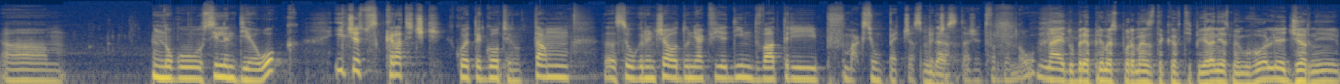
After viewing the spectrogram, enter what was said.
а, много силен диалог и често са кратички, което е готино. Там а, се ограничава до някакви 1, 2, 3, пф, максимум 5 часа. 5 Да. часа даже е твърде много. Най-добрият пример според мен за такъв тип игра, ние сме говорили, е Journey.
